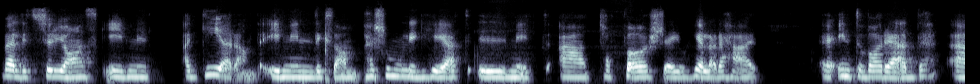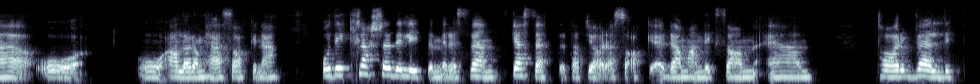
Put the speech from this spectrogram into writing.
väldigt syriansk i mitt agerande, i min liksom personlighet, i mitt uh, ta för sig och hela det här, uh, inte vara rädd uh, och, och alla de här sakerna. Och det klaschade lite med det svenska sättet att göra saker, där man liksom tar väldigt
